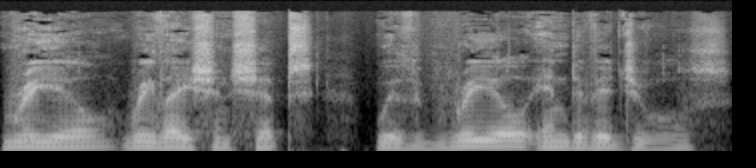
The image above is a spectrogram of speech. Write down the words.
real relationships with real individuals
